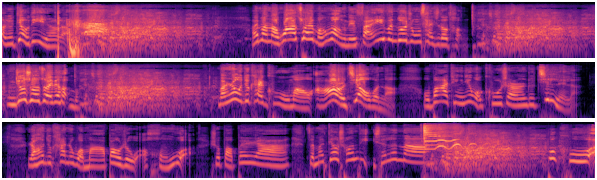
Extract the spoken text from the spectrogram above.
我就掉地上了。哎妈，脑瓜摔嗡嗡的，反应一分多钟才知道疼。你就说拽的很不？完事我就开哭嘛，我嗷嗷叫唤呢。我爸听见我哭声就进来了，然后就看着我妈抱着我哄我说：“宝贝儿啊，怎么掉床底下了呢？” 不哭啊，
